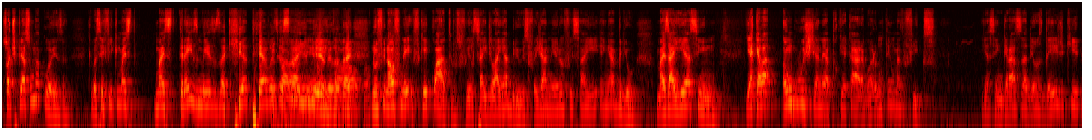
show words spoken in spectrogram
Só te peço uma coisa: que você fique mais, mais três meses aqui até você Preparar sair mesmo. tal, tal. No final, fiquei, fiquei quatro. Fui sair de lá em abril. Isso foi em janeiro, eu fui sair em abril. Mas aí, assim. E aquela angústia, né? Porque, cara, agora eu não tenho mais o fixo. E assim, graças a Deus, desde que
